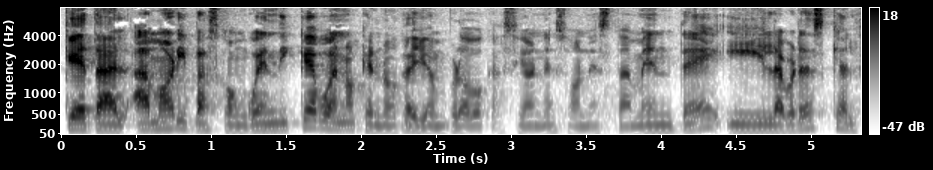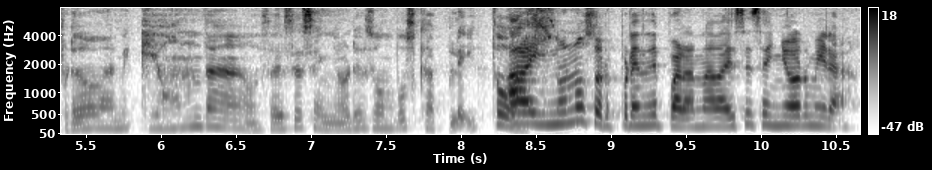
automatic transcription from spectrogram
¿Qué tal? Amor y paz con Wendy. Qué bueno que no cayó en provocaciones, honestamente. Y la verdad es que Alfredo Dame, ¿qué onda? O sea, ese señor es un buscapleitos. Ay, no nos sorprende para nada. Ese señor, mira,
